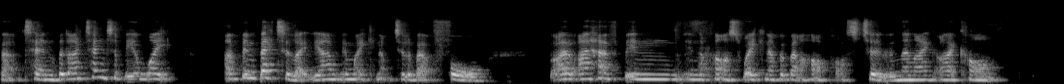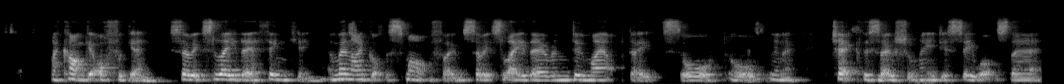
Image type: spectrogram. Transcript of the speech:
about 10, but I tend to be awake. I've been better lately. I haven't been waking up till about four. But I, I have been in the past waking up about half past two, and then I, I can't I can't get off again. So it's lay there thinking. And then I got the smartphone. So it's lay there and do my updates or or you know, check the social media, see what's there.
